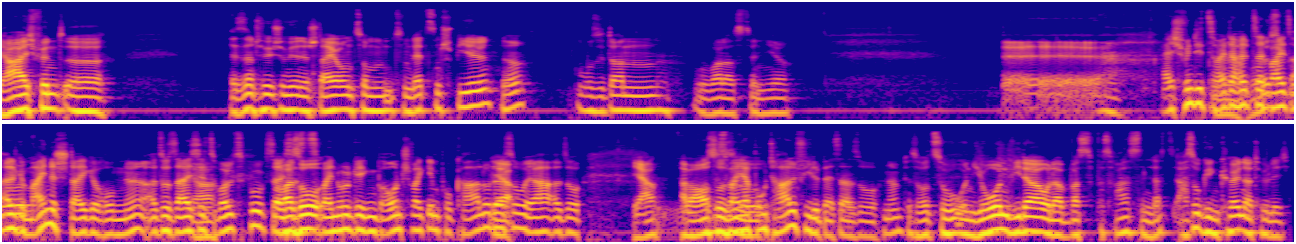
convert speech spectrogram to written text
Ja, ich finde, äh, es ist natürlich schon wieder eine Steigerung zum, zum letzten Spiel, ne? Wo sie dann, wo war das denn hier? Äh, Ja, ich finde, die zweite Ja, Halbzeit war jetzt Wolfsburg. allgemeine Steigerung, ne? Also sei es Ja. jetzt Wolfsburg, sei Aber es so- das 2-0 gegen Braunschweig im Pokal oder Ja. so, ja, also ja, aber auch so, das war ja so, brutal viel besser so, ne? so zu Union wieder oder was, was war das denn? Ach so, gegen Köln natürlich.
